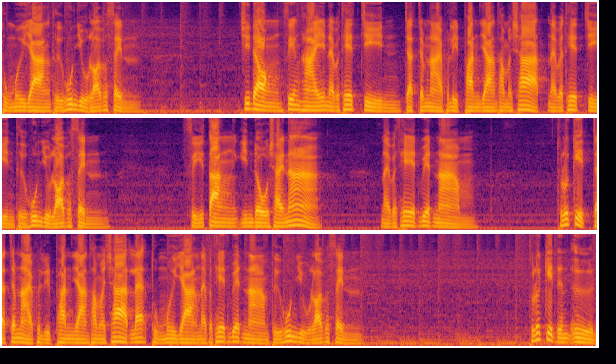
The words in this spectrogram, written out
ถุงมือยางถือหุ้นอยู่ 100%ชิดองเซี่ยงไฮ้ในประเทศจีน จัดจำหน่ายผลิตภัณฑ์ยางธรรมชาติในประเทศจีนถือหุ้นอยู่ 100%สีตังอินโดไชน่าในประเทศเวียดนาม ธุรกิจจัดจำหน่ายผลิตภัณฑ์ยางธรรมชาติและถุงมือยางในประเทศเวียดนามถือหุ้นอยู่ 100%ธุรกิจอื่น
